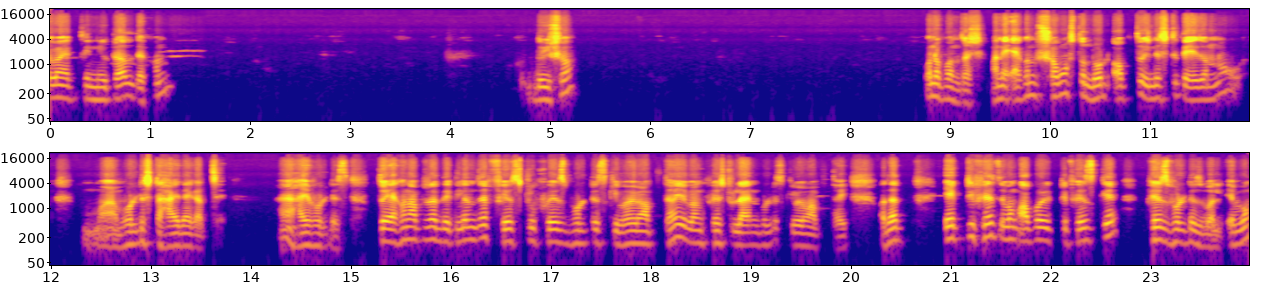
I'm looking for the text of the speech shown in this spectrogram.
এবং একটি নিউট্রাল দেখুন। দুইশো। উনপঞ্চাশ মানে এখন সমস্ত লোড অফ তো ইন্ডাস্ট্রিতে এই জন্য ভোল্টেজটা হাই দেখাচ্ছে। হ্যাঁ হাই ভোল্টেজ তো এখন আপনারা দেখলেন যে ফেস টু ফেস ভোল্টেজ কীভাবে মাপতে হয় এবং ফেস টু লাইন ভোল্টেজ কীভাবে মাপতে হয়। অর্থাৎ একটি ফেজ এবং অপর একটি ফেজকে ফেজ ভোল্টেজ বলে এবং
